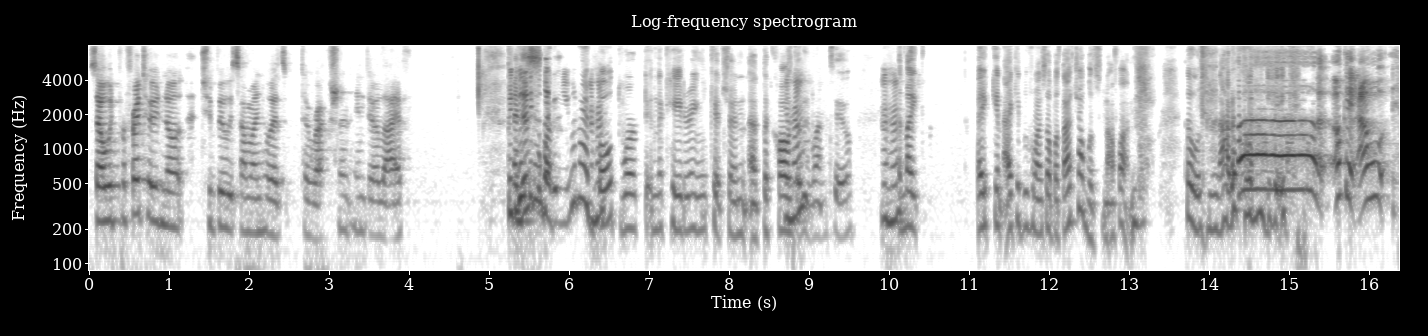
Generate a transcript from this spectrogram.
So i would prefer to know to be with someone who has direction in their life Because this think about it, you and I Mhm. both worked in the catering kitchen at the college that we went to, Mhm. and like, I can I can prove for myself, but that job was not fun. that was not a fun gig. Ah, okay, I will.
